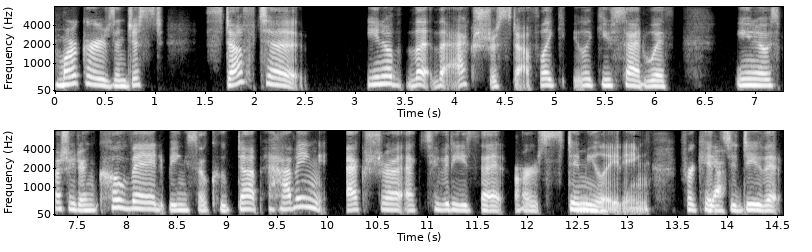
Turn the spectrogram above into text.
markers and just stuff to you know the the extra stuff like like you said with you know especially during covid being so cooped up having extra activities that are stimulating for kids Mm-hmm. Yeah. to do that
